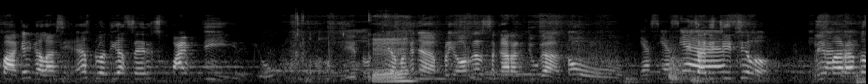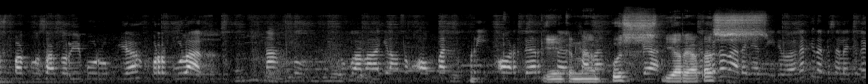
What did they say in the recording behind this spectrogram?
pakai Galaxy S23 series 5G. Yo, Itu Oke. dia, makanya pre-order sekarang juga. Tuh, Yes, yes, bisa yes. dicicil loh. ribu rupiah per bulan. Nah tuh, tunggu apa lagi langsung open pre-order Dia kena push di area atas. Betul adanya sih, bahkan kita bisa lihat juga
